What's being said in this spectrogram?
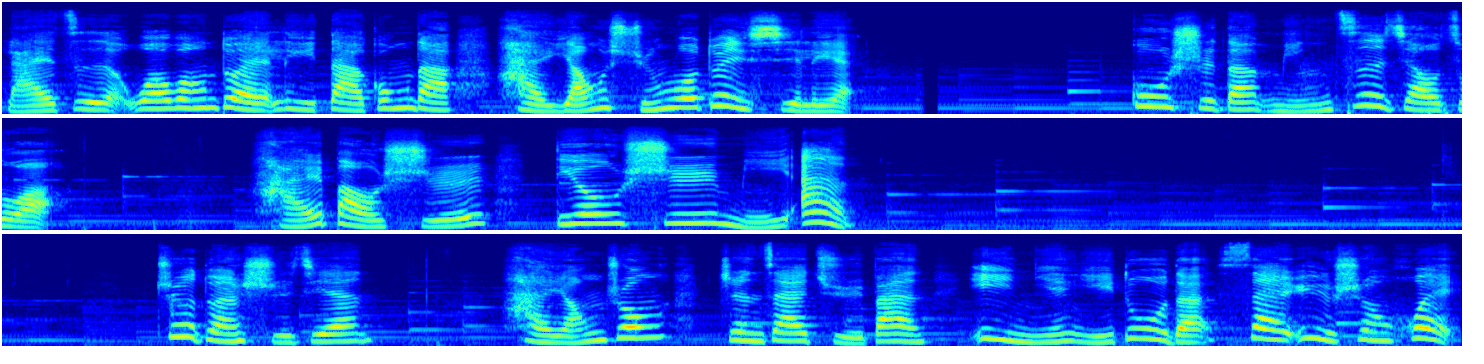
来自汪汪队立大功的海洋巡逻队系列。故事的名字叫做《海宝石丢失谜案》。这段时间，海洋中正在举办一年一度的赛玉盛会。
